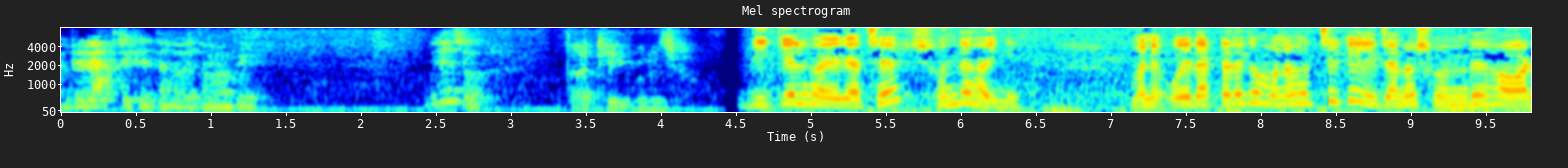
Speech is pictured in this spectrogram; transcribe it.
ওটা রাত্রে খেতে হবে তোমাকে। বুঝেছ? তা ঠিক বলেছ। বিকেল হয়ে গেছে সন্ধে হয়নি। মানে ওয়েদারটা দেখে মনে হচ্ছে কি যেন সন্ধে হওয়ার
